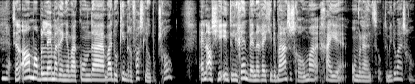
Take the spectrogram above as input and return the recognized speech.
Ja. Het zijn allemaal belemmeringen waar kon daar, waardoor kinderen vastlopen op school. En als je intelligent bent, dan red je de basisschool, maar ga je onderuit op de middelbare school.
